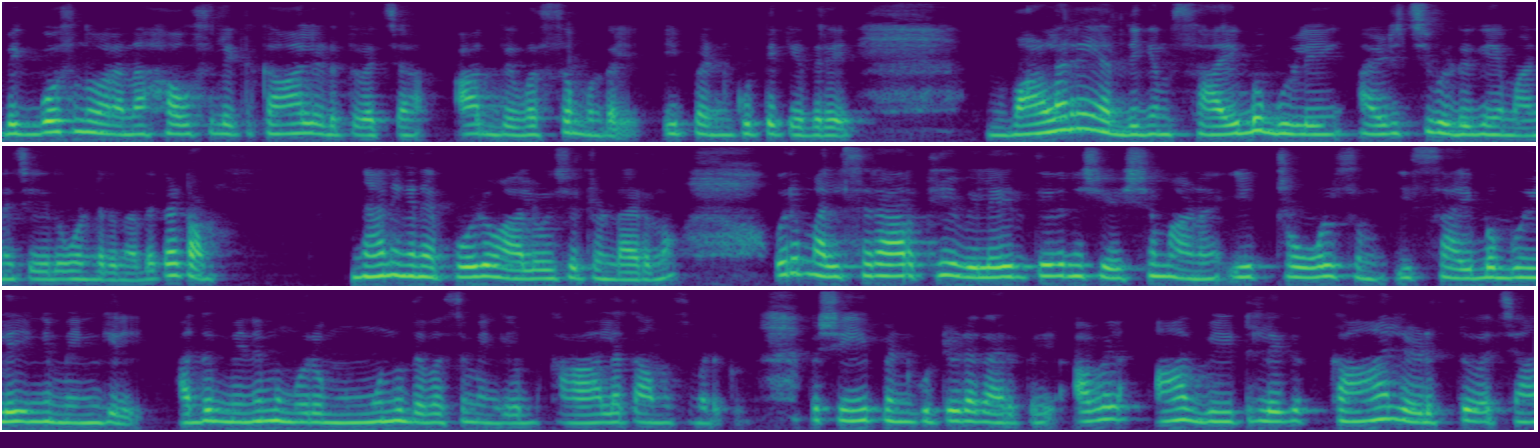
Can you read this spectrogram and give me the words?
ബിഗ് ബോസ് എന്ന് പറയുന്ന ഹൗസിലേക്ക് കാലെടുത്ത് വെച്ച ആ ദിവസം മുതൽ ഈ പെൺകുട്ടിക്കെതിരെ വളരെയധികം സൈബർ ബുള്ളിങ് അഴിച്ചുവിടുകയുമാണ് ചെയ്തുകൊണ്ടിരുന്നത് കേട്ടോ. ഞാനിങ്ങനെ എപ്പോഴും ആലോചിച്ചിട്ടുണ്ടായിരുന്നു ഒരു മത്സരാർത്ഥിയെ വിലയിരുത്തിയതിനു ശേഷമാണ് ഈ ട്രോൾസും ഈ സൈബർ ബുള്ളിങ്ങും എങ്കിൽ അത് മിനിമം ഒരു മൂന്ന് ദിവസമെങ്കിലും കാലതാമസം എടുക്കും പക്ഷേ ഈ പെൺകുട്ടിയുടെ കാര്യത്തിൽ അവൾ ആ വീട്ടിലേക്ക് കാലെടുത്ത് വെച്ച ആ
